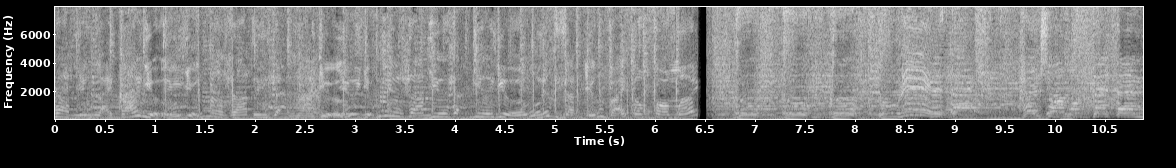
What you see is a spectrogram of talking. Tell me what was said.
giặt nhưng lại có dưỡng. Dưỡng mà ra tuy giặt mà dưỡng. Dưỡng như giặt vừa giặt vừa dưỡng. Nước giặt dưỡng vải comfort mới. Hãy cho một cái tên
